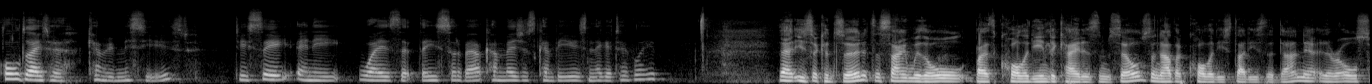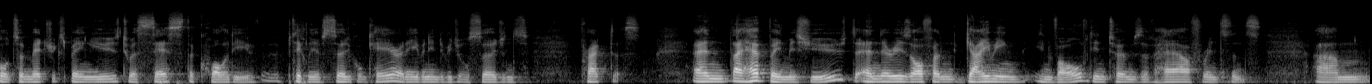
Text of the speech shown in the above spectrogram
All data can be misused. Do you see any ways that these sort of outcome measures can be used negatively? That is a concern. It's the same with all both quality indicators themselves and other quality studies that are done. Now, there are all sorts of metrics being used to assess the quality, of, particularly of surgical care and even individual surgeons' practice and they have been misused, and there is often gaming involved in terms of how, for instance, um,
